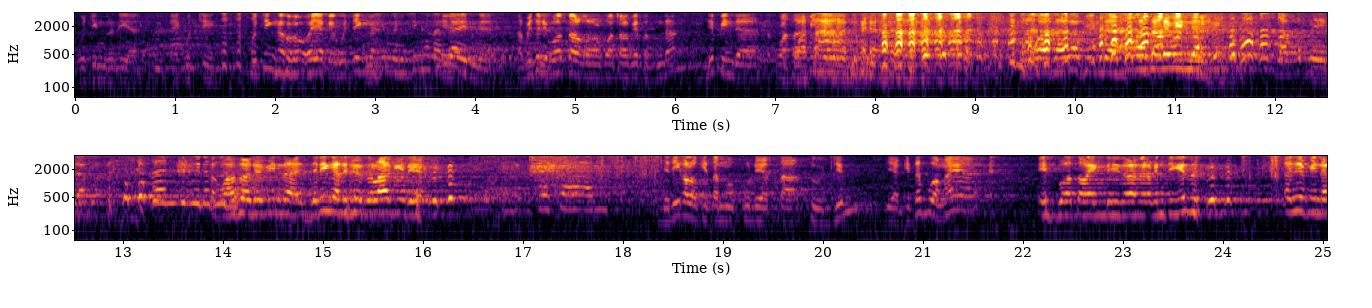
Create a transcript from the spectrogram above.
kayak kucing berarti ya. kayak kucing. Kucing nggak oh iya kayak kucing. Kucing kencing kan nandain dia. tapi itu di botol kalau botol kita tendang dia pindah. Kekuasaan Kekuasaan. pindah. Kekuasaannya pindah. kekuasaannya pindah. Dapat nih, dapat. kekuasaannya pindah. Jadi nggak di situ lagi dia. Jadi kalau kita mau kudeta tujin ya kita buang aja. Is botol yang di dalam air kencing itu. Hanya pindah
